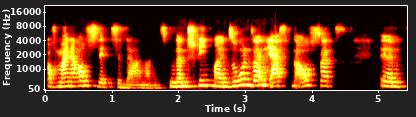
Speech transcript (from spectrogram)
auf meine Aufsätze damals. Und dann schrieb mein Sohn seinen ersten Aufsatz ähm,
